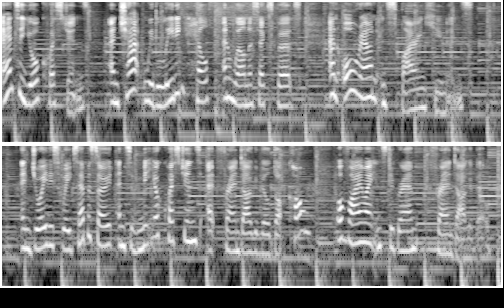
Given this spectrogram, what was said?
answer your questions, and chat with leading health and wellness experts and all round inspiring humans. Enjoy this week's episode and submit your questions at frandargaville.com or via my Instagram, frandargaville.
